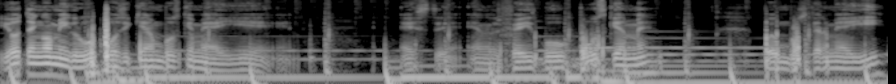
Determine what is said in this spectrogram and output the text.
Yo tengo mi grupo, si quieren búsquenme ahí en, este en el Facebook, búsquenme. Pueden buscarme ahí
